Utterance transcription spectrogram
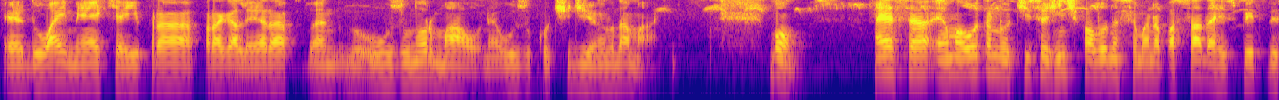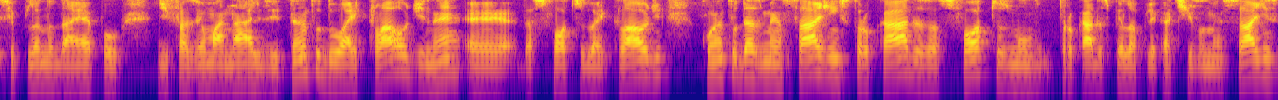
é, do iMac aí para a galera o uso normal, né, uso cotidiano da máquina. Bom, essa é uma outra notícia, a gente falou na semana passada a respeito desse plano da Apple de fazer uma análise tanto do iCloud, né, é, das fotos do iCloud, quanto das mensagens trocadas, as fotos trocadas pelo aplicativo Mensagens.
